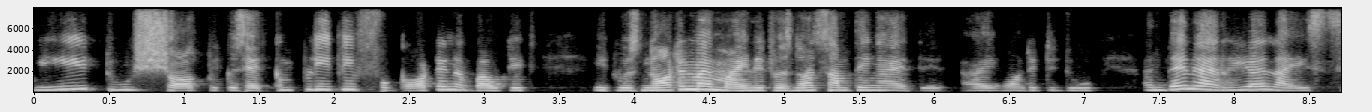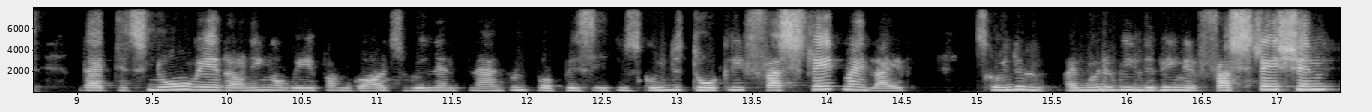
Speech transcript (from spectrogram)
way too shocked because I had completely forgotten about it. It was not in my mind. It was not something I, did, I wanted to do. And then I realized that it's no way running away from God's will and plan and purpose. It is going to totally frustrate my life. It's going to, I'm going to be living in frustration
